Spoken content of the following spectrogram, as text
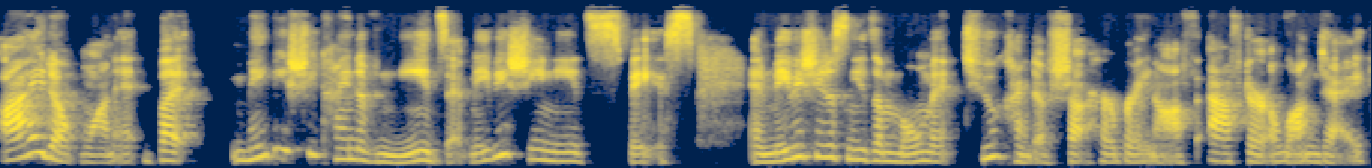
I don't want it, but maybe she kind of needs it. Maybe she needs space and maybe she just needs a moment to kind of shut her brain off after a long day.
